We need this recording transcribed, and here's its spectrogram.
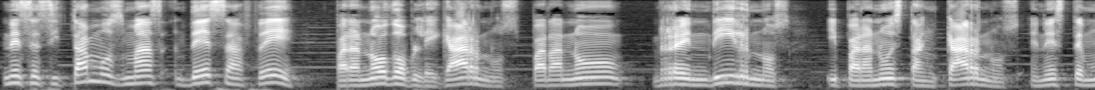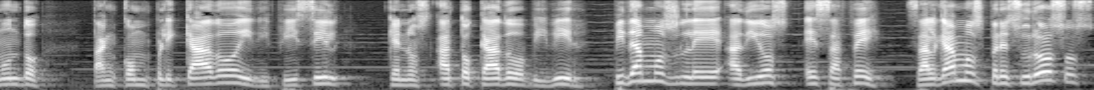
necesitamos más de esa fe para no doblegarnos, para no rendirnos y para no estancarnos en este mundo tan complicado y difícil que nos ha tocado vivir. Pidámosle a Dios esa fe. Salgamos presurosos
